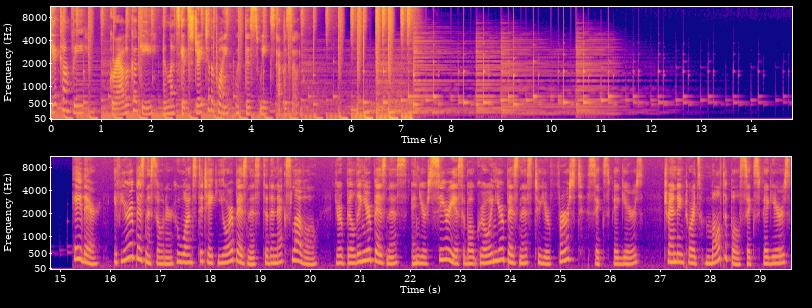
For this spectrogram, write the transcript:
Get comfy, grab a cookie, and let's get straight to the point with this week's episode. Hey there! If you're a business owner who wants to take your business to the next level, you're building your business and you're serious about growing your business to your first six figures, trending towards multiple six figures,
